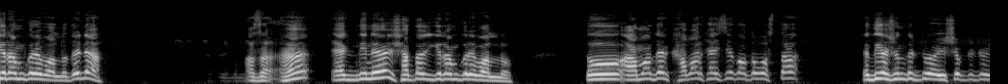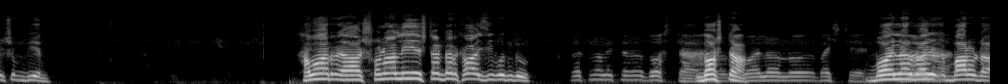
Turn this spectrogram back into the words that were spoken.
গ্রাম করে বাড়লো, তাই না? আচ্ছা হ্যাঁ? একদিনে সাতাশ গ্রাম করে বাড়লো। তো আমাদের খাবার খাইছে কত বস্তা? এদিকে আসুন তো একটু এইসবটা একটু এইসব দিয়েন। খাবার সোনালি স্টার্টার খাওয়াইছি বন্ধু। দশটা। দশটা। ব্রয়লার হলো বারোটা। বারোটা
